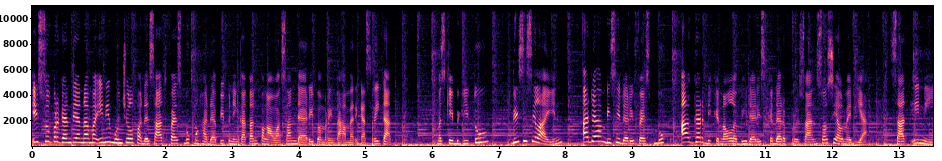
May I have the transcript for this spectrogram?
isu pergantian nama ini muncul pada saat Facebook menghadapi peningkatan pengawasan dari pemerintah Amerika Serikat. Meski begitu, di sisi lain, ada ambisi dari Facebook agar dikenal lebih dari sekedar perusahaan sosial media. Saat ini,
